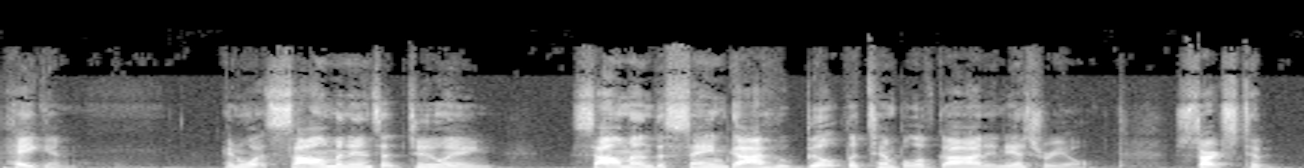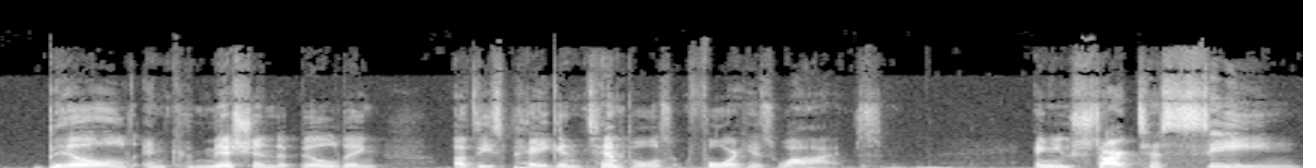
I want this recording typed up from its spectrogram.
pagan. And what Solomon ends up doing, Solomon, the same guy who built the temple of God in Israel, starts to build and commission the building of these pagan temples for his wives. And you start to see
